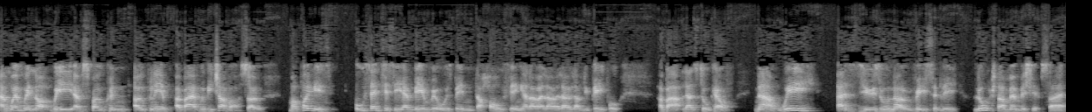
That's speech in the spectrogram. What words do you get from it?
and when we're not, we have spoken openly about with each other. So my point is authenticity and being real has been the whole thing. Hello, hello, hello, lovely people about Lads Talk Health. Now we, as usual, know recently launched our membership site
